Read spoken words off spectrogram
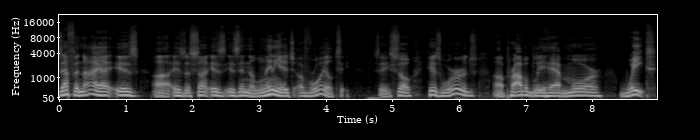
Zephaniah is uh, is a son is is in the lineage of royalty. See, so his words uh, probably have more weight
